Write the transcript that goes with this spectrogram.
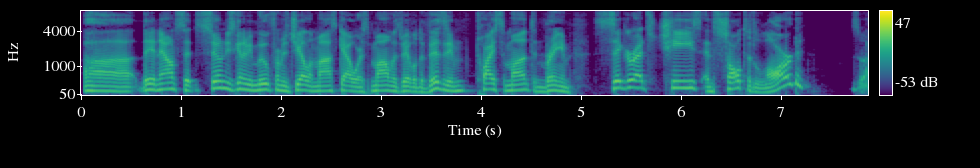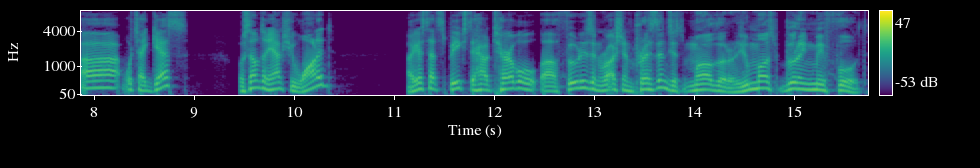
Uh, they announced that soon he's going to be moved from his jail in Moscow, where his mom was able to visit him twice a month and bring him cigarettes, cheese, and salted lard uh, which I guess was something he actually wanted. I guess that speaks to how terrible uh, food is in Russian prisons. Just, mother, you must bring me food.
